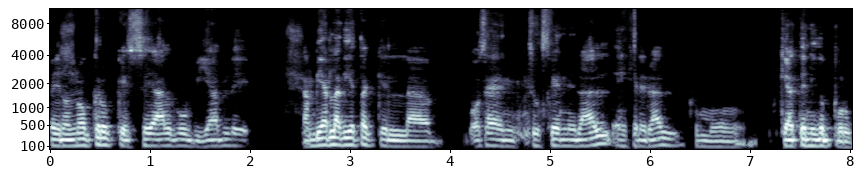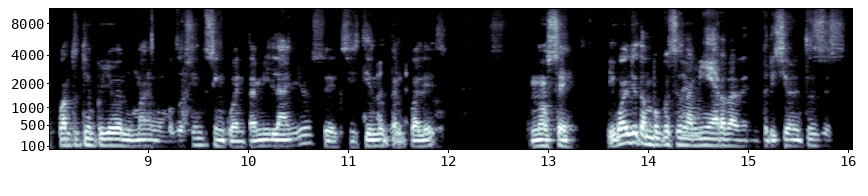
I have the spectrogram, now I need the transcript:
pero no creo que sea algo viable cambiar la dieta que la, o sea, en su general, en general, como que ha tenido por cuánto tiempo lleva el humano, como 250 mil años existiendo tal cual es. No sé. Igual yo tampoco sé una mierda de nutrición, entonces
